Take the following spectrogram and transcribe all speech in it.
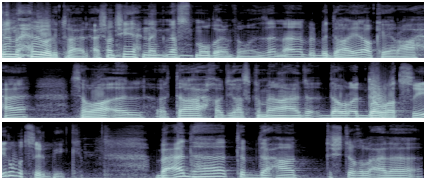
كلمة حلوة دكتور علي عشان شي إحنا نفس موضوع الإنفلونزا إن أنا بالبداية أوكي راحة سوائل ارتاح خل جهازك المناعة الدورة, الدورة تصير وبتصير بيك. بعدها تبدأ عاد تشتغل على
